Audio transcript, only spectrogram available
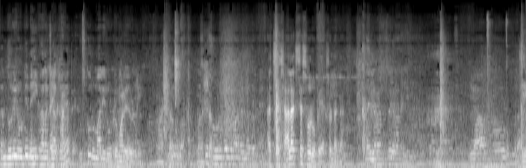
तंदूरी रोटी नहीं खाना नहीं चाहता खाना है उसको रुमाली रोटी रुमाली रोटी। माशाल्लाह अच्छा अच्छा अलग से सौ रुपये एक सौ टका। जी आ गया।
